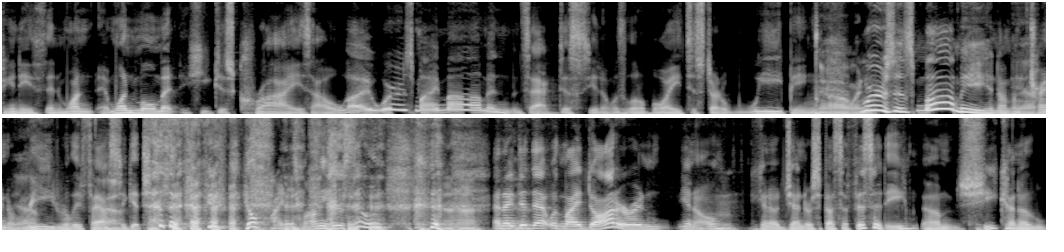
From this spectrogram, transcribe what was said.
And he's in one at one moment he just cries out, "Why? Where's my mom?" And Zach mm. just you know was a little boy. He just started weeping. Oh, Where's his mommy? And I'm yeah, trying to yeah. read really fast yeah. to get to the, he'll find his mommy here soon. uh-huh, and I did that with my daughter and, you know, mm-hmm. you know, gender specificity. Um, she kind of,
